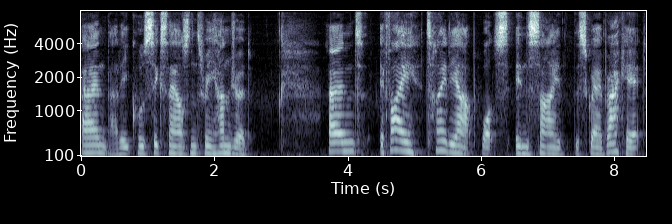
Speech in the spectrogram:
and that equals 6,300 and if I tidy up what's inside the square bracket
